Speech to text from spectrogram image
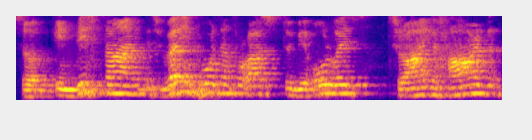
So in this time, it's very important for us to be always trying hard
